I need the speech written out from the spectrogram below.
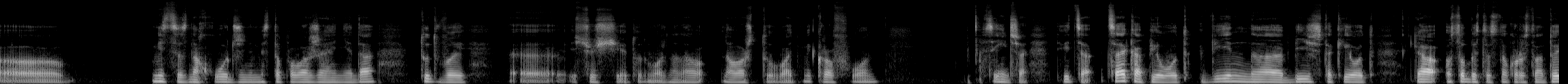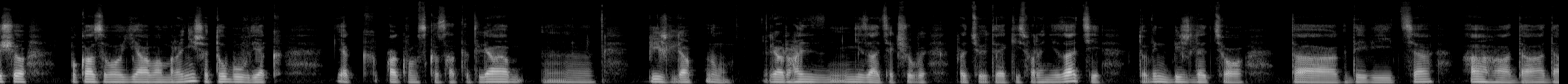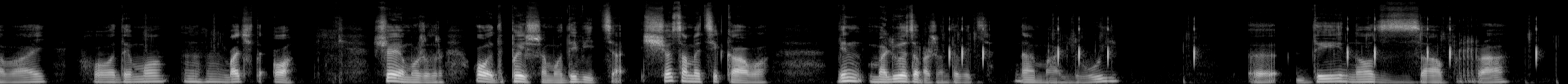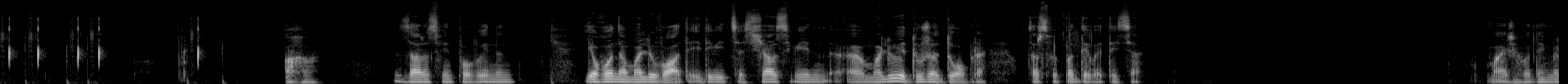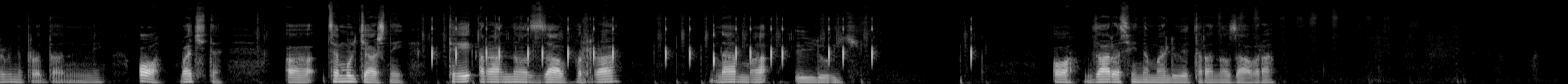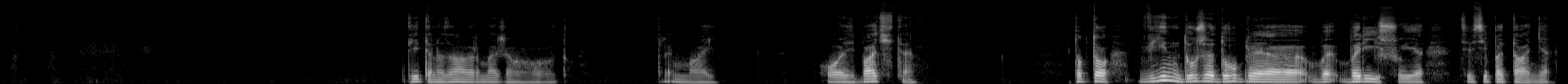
місце знаходження, місцеположення, да. Тут ви Е, Що ще тут можна на- налаштувати? Мікрофон. Все інше. Дивіться, це капілот, він е, більш такий от для особистісного користування. Той, що показував я вам раніше, то був як, як, як вам сказати, для більш для, ну, для організації. Якщо ви працюєте в якійсь організації, то він більш для цього. Так, дивіться. Ага, да, давай. Входимо. Угу, бачите? О, що я можу зробити? От, пишемо, дивіться, що саме цікаво. Він малює зображення, дивіться. Намалюй е, динозавра. Ага. Зараз він повинен його намалювати. І дивіться, зараз він е, малює дуже добре. Зараз ви подивитеся. Майже годин не проданий. О, бачите? А, Це мультяшний. Тиранозавра намалюй. О, зараз він намалює тиранозавра. Твій тиранозавр майже готовий. Тримай. Ось, бачите? Тобто він дуже добре вирішує ці всі питання.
